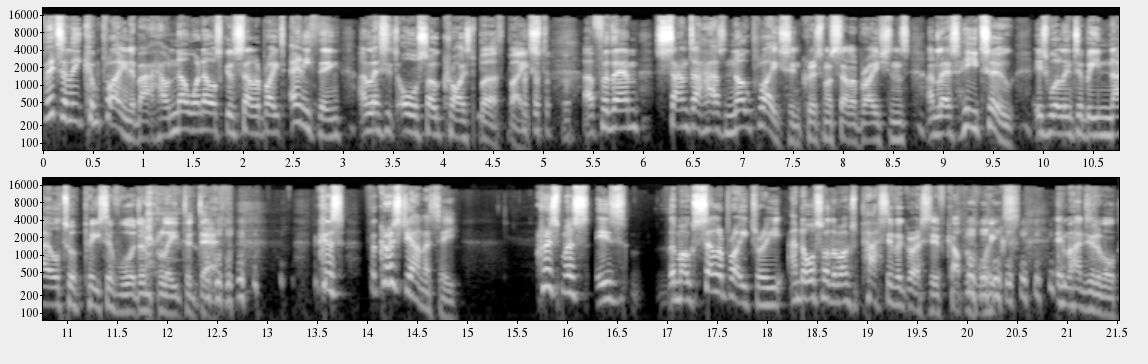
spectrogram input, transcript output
bitterly complain about how no one else can celebrate anything unless it's also Christ birth based. uh, for them, Santa has no place in Christmas celebrations unless he too is willing to be nailed to a piece of wood and bleed to death. because for Christianity, Christmas is the most celebratory and also the most passive aggressive couple of weeks imaginable.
